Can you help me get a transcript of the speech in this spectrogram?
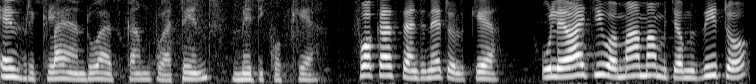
every client who has come to attend medical care. Focused antenatal care. Ulewaji wa mama mchamzito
